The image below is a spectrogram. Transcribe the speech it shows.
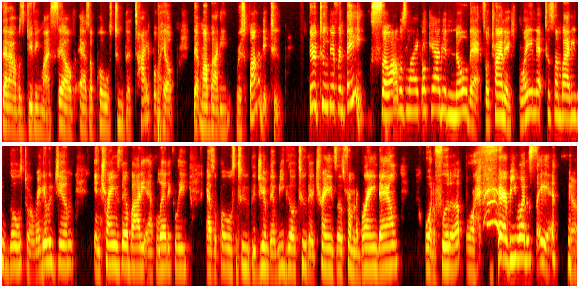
that I was giving myself as opposed to the type of help that my body responded to. They're two different things. So I was like, okay, I didn't know that. So trying to explain that to somebody who goes to a regular gym and trains their body athletically, as opposed to the gym that we go to that trains us from the brain down or the foot up or however you want to say it. Yeah.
